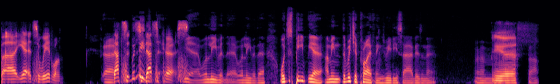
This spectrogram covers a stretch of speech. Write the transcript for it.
But uh, yeah, it's a weird one. Uh, That's we'll see that's a curse. Yeah, we'll leave it there. We'll leave it there. Or just people. Yeah, I mean, the Richard Pryor thing's really sad, isn't it? Um, Yeah. but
